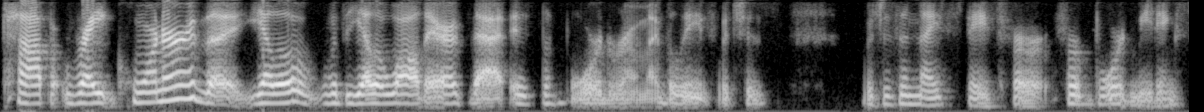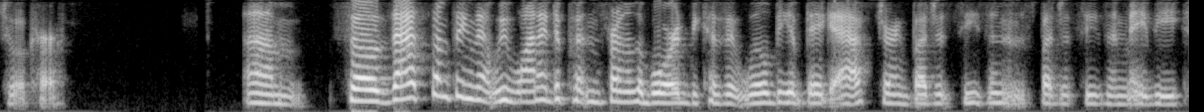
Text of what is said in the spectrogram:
top right corner the yellow with the yellow wall there that is the boardroom i believe which is which is a nice space for for board meetings to occur um, so that's something that we wanted to put in front of the board because it will be a big ask during budget season, and this budget season may be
